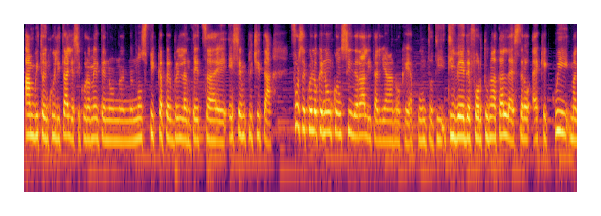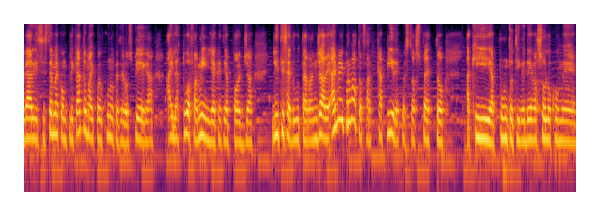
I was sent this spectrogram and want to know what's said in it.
ambito in cui l'Italia sicuramente non, non spicca per brillantezza e, e semplicità forse quello che non considera l'italiano che appunto ti, ti, vede fortunata all'estero è che qui magari il sistema è complicato ma hai qualcuno che te lo spiega, hai la tua famiglia che ti appoggia, lì ti sei dovuta arrangiare. Hai mai provato a far capire questo aspetto a chi appunto ti vedeva solo come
